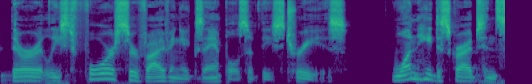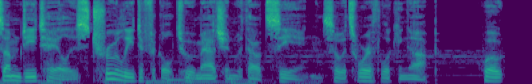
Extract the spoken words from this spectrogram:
there are at least four surviving examples of these trees. One he describes in some detail is truly difficult to imagine without seeing, so it's worth looking up. Quote,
